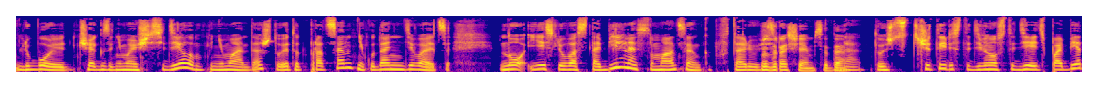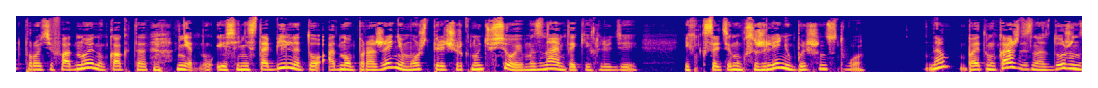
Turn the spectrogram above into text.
любой человек, занимающийся делом, понимает, да, что этот процент никуда не девается. Но если у вас стабильная самооценка, повторюсь... Возвращаемся, да. да то есть 499 побед против одной, ну как-то... Нет, ну если нестабильно, то одно поражение может перечеркнуть все, и мы знаем таких людей. Их, кстати, ну, к сожалению, большинство. Да? Поэтому каждый из нас должен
